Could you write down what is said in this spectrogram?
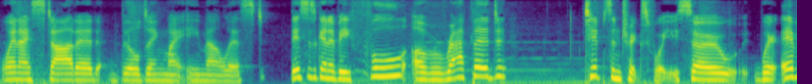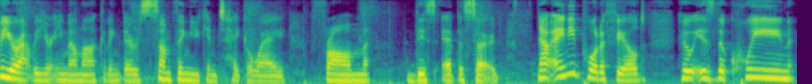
when I started building my email list. This is going to be full of rapid tips and tricks for you. So, wherever you're at with your email marketing, there is something you can take away from this episode. Now, Amy Porterfield, who is the queen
